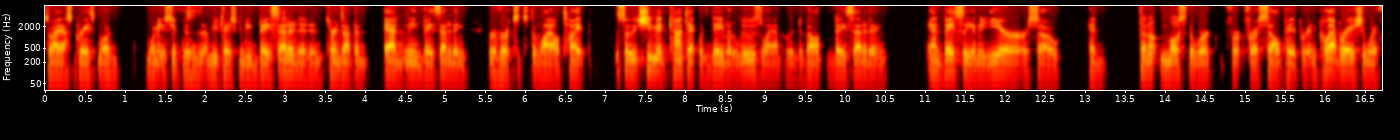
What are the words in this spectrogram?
So I asked Grace, well, why don't you see if this is a mutation can be base edited? And it turns out that adenine base editing reverts it to the wild type. So she made contact with David Liu's lab, who had developed base editing, and basically in a year or so had done most of the work for, for a cell paper in collaboration with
